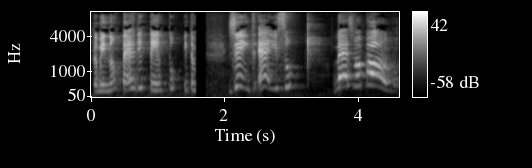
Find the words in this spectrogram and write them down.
Também não perde tempo e também... Gente, é isso. Beijo, meu povo!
